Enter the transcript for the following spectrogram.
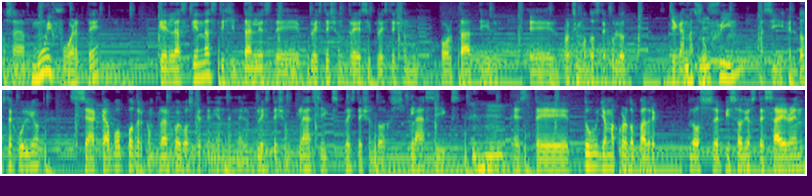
o sea, muy fuerte, que las tiendas digitales de PlayStation 3 y PlayStation Portátil eh, el próximo 2 de julio llegan a su fin. Así, el 2 de julio se acabó poder comprar juegos que tenían en el PlayStation Classics, PlayStation 2 Classics. Este, tú, yo me acuerdo, padre, los episodios de Siren.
